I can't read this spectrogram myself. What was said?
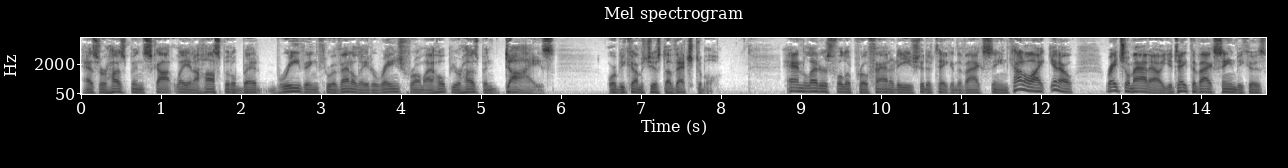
as her husband Scott lay in a hospital bed breathing through a ventilator ranged from I hope your husband dies or becomes just a vegetable and letters full of profanity. You should have taken the vaccine. Kind of like, you know, Rachel Maddow, you take the vaccine because,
